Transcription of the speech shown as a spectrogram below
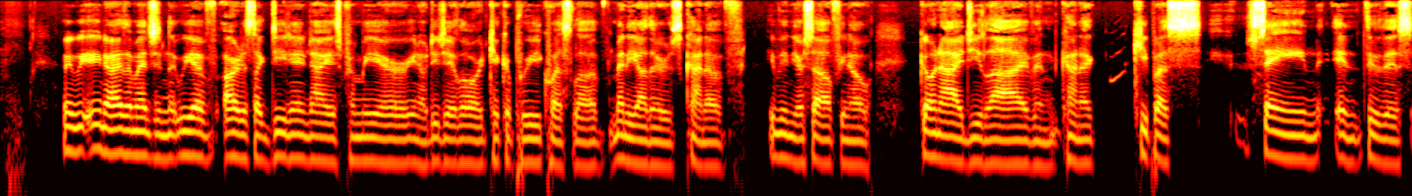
I mean, we, you know, as I mentioned, that we have artists like DJ Nice, Premier, you know, DJ Lord, Kid Capri, Questlove, many others. Kind of, even yourself, you know, going to IG Live and kind of keep us sane in through this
